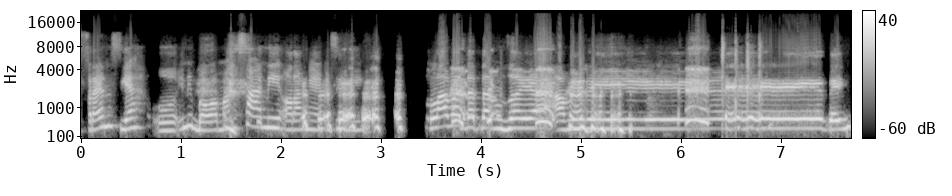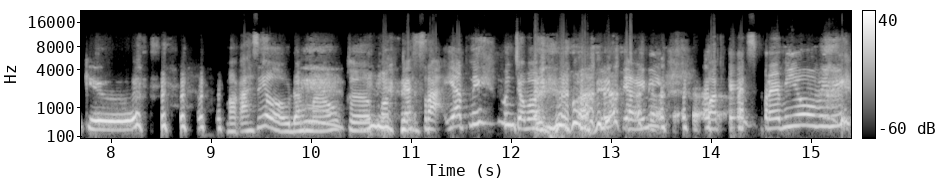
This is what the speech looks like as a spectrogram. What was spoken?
Friends ya. Oh, ini bawa masa nih orangnya ke sini. Selamat datang Zoya Amri. Hey, thank you. Makasih loh udah mau ke podcast rakyat nih mencoba minimalis yang ini podcast premium ini.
